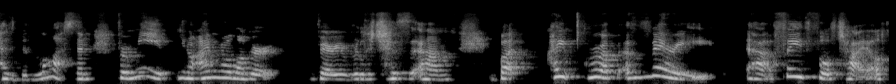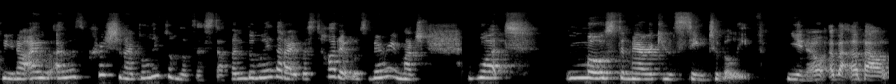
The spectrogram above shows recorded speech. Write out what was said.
has been lost. And for me, you know, I'm no longer very religious, um, but I grew up a very uh, faithful child. You know, I, I was Christian. I believed all of this stuff. And the way that I was taught it was very much what most Americans seem to believe, you know, about, about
